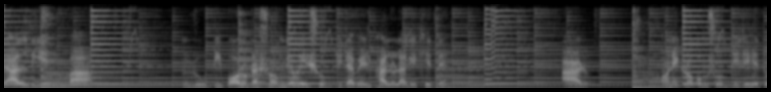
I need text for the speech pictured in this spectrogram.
ডাল দিয়ে বা রুটি পরোটার সঙ্গেও এই সবজিটা বেশ ভালো লাগে খেতে। আর অনেক রকম সবজি যেহেতু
